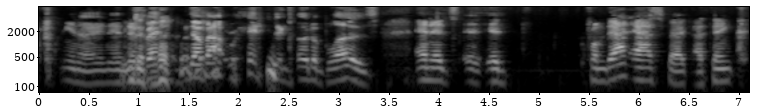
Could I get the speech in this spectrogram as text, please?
you know, and, and they're, about, they're, about ready to go to blows. And it's it, it from that aspect, I think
